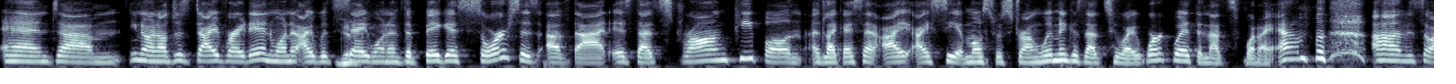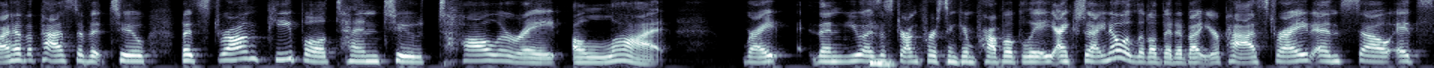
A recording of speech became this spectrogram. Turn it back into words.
and um, you know, and I'll just dive right in. One, I would say, yeah. one of the biggest sources of that is that strong people, and uh, like I said, I I see it most with strong women because that's who I work with and that's what I am. um, so I have a past of it too. But strong people tend to tolerate a lot, right? then you as a hmm. strong person can probably actually I know a little bit about your past, right? And so it's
